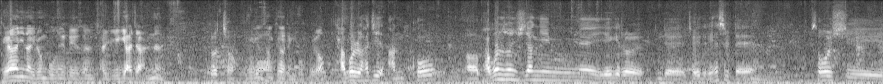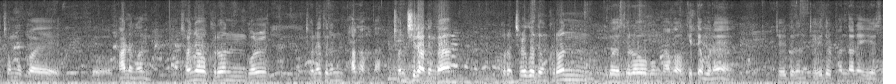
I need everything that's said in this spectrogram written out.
대안이나 이런 부분에 대해서는 잘 얘기하지 않는 그렇죠. 그런 어, 상태가 된 거고요. 답을 하지 않고 어, 박원순 시장님의 얘기를 이제 저희들이 했을 때 음. 서울시 총무과의 그 반응은 전혀 그런 걸 전해 들은 바가 없다. 전치라든가 그런 철거 등 그런 거에 들어본 바가 없기 때문에 저희들은 저희들 판단에 의해서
